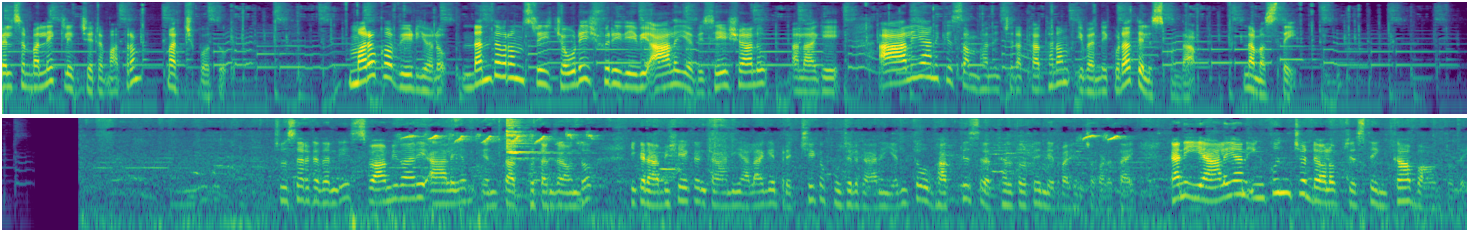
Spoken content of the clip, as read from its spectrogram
బెల్ సింబల్ని క్లిక్ చేయడం మాత్రం మర్చిపోద్దు. మరొక వీడియోలో నందవరం శ్రీ చౌడేశ్వరి దేవి ఆలయ విశేషాలు అలాగే ఆ ఆలయానికి సంబంధించిన కథనం ఇవన్నీ కూడా తెలుసుకుందాం. నమస్తే. చూశారు కదండి స్వామివారి ఆలయం ఎంత అద్భుతంగా ఉందో. ఇక్కడ అభిషేకం కానీ అలాగే ప్రత్యేక పూజలు కానీ ఎంతో భక్తి శ్రద్ధలతోటి నిర్వహించబడతాయి. కానీ ఈ ఆలయాన్ని ఇంకొంచెం డెవలప్ చేస్తే ఇంకా బాగుంటుంది.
